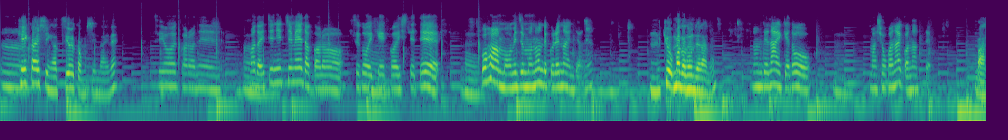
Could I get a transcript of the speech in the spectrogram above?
うん。警戒心が強いかもしんないね。強いからね。うんまだ1日目だからすごい警戒してて、うん。ご飯もお水も飲んでくれないんだよね。うん、今日まだ飲んでないの、飲んでないけどうん、まあしょうがないかなって。まあ、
